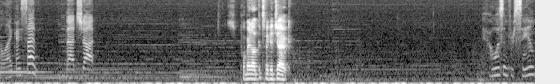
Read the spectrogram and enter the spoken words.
But like I said, bad shot. It's probably not good to make a joke. If it wasn't for Sam,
